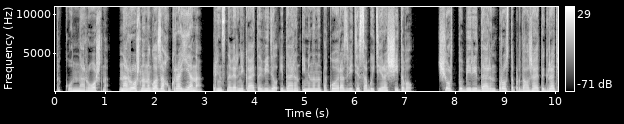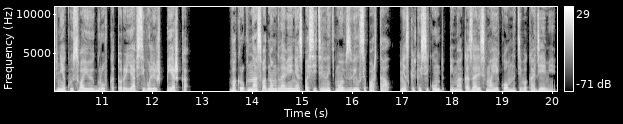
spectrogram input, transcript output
Так он нарочно, нарочно на глазах Украина. Принц наверняка это видел, и Дайрон именно на такое развитие событий рассчитывал. Черт побери, Дайрон просто продолжает играть в некую свою игру, в которой я всего лишь пешка. Вокруг нас в одно мгновение спасительной тьмой взвился портал. Несколько секунд, и мы оказались в моей комнате в академии.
